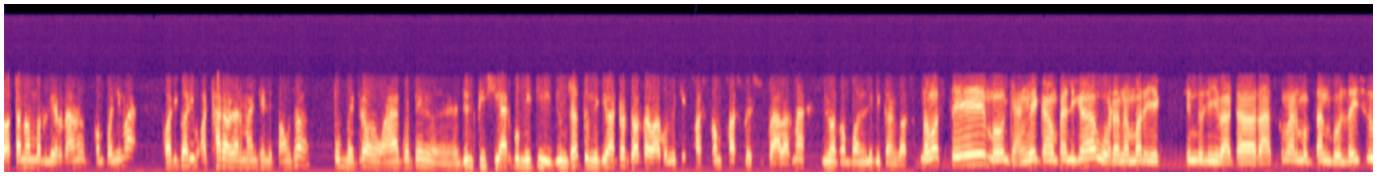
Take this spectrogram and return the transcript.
दर्ता नम्बर लिएर जानु कम्पनीमा करिब करिब अठार हजार मान्छेले पाउँछ। त्योभित्र उहाँको चाहिँ जुन पिसिआरको मिति जुन छ त्यो मितिबाट दर्ता भएको मिति फर्स्ट कम फर्स्ट बेसिसको आधारमा बिमा कम्पनीले वितरण गर्छ। नमस्ते म घ्याङ्ले गाउँपालिका वडा नम्बर एक सिन्धुलीबाट राजकुमार मोक्तान बोल्दैछु।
